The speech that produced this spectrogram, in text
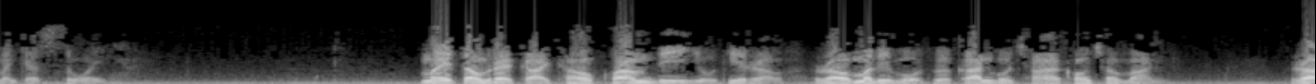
มันจะสวย ไม่ต้องประกาศเขาความดีอยู่ที่เรา เราไม่ได้บวชเพื่อการบูชาของชาวบ้าน เรา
